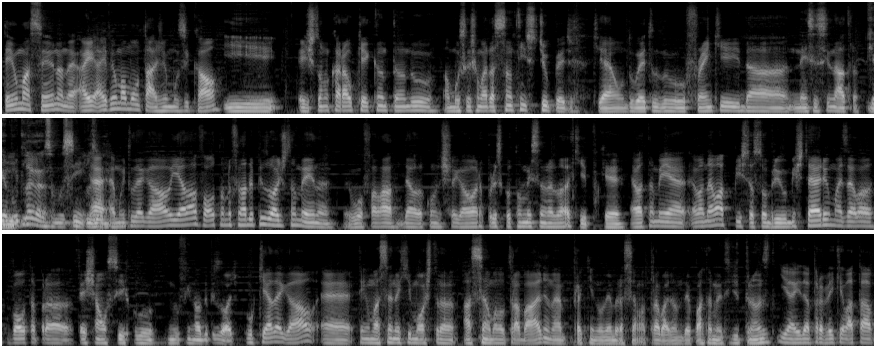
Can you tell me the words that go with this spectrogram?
Tem uma cena, né? Aí, aí vem uma montagem musical e eles estão no karaokê cantando a música chamada Something Stupid, que é um dueto do Frank e da Nancy Sinatra. Que é E- muito legal essa música. Sim, é, é muito legal e ela volta no final do episódio também, né? Eu vou falar dela quando chegar a hora, por isso que eu tô mencionando ela aqui, porque ela também é, ela não é uma pista sobre o mistério, mas ela volta pra fechar um círculo no final do episódio. O que é legal é, tem uma cena que mostra a Selma no trabalho, né? Pra quem não lembra, a Selma trabalha no departamento de trânsito, e aí dá pra ver que ela tá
